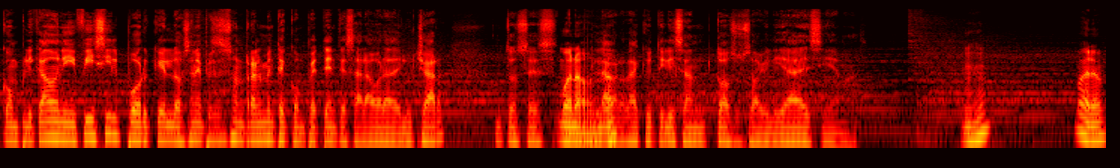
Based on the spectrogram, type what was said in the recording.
complicado ni difícil porque los NPCs son realmente competentes a la hora de luchar. Entonces, bueno, la verdad que utilizan todas sus habilidades y demás. Bueno,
